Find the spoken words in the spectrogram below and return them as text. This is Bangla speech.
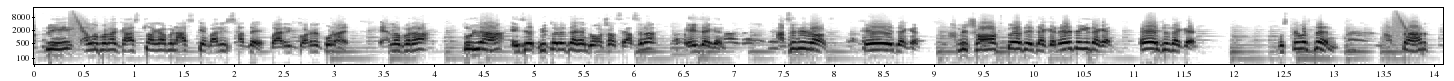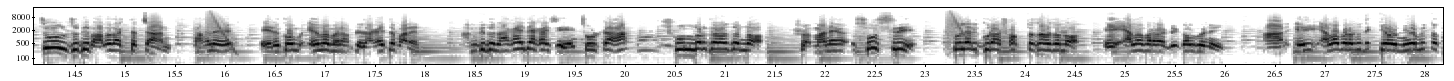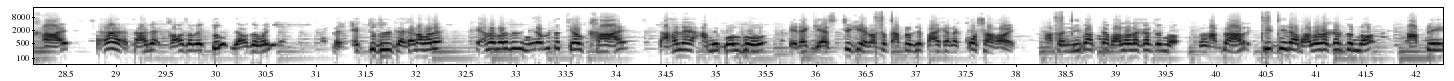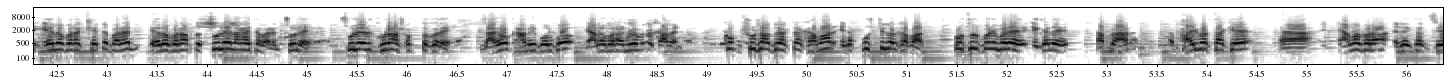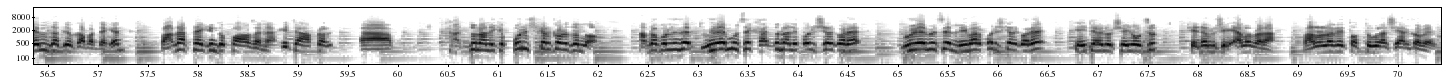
আপনি অ্যালোভেরা গাছ লাগাবেন আজকে বাড়ির ছাদে বাড়ির ঘরের কোনায়। অ্যালোভেরা তুলা এই যে ভিতরে দেখেন রস আছে আছে না? এই দেখেন। আসেনি রস? এই দেখেন। আমি সহজ করে দিই, দেখেন। এই দেখি, দেখেন। এই যে দেখেন। বুঝতে পারছেন? আপনার চুল যদি ভালো রাখতে চান, তাহলে এরকম এলোভেরা আপনি লাগাইতে পারেন। আমি কিন্তু লাগাই দেখাইছি, এই চুলটা সুন্দর করার জন্য মানে সুশ্রী, চুলের গুড়া শক্ত করার জন্য এই অ্যালোভেরার বিকল্প নেই। আর এই অ্যালোভেরা যদি কেউ নিয়মিত খায় হ্যাঁ তাহলে খাওয়া যাবে একটু যাও তো ভাই। একটু যদি দেখেন মানে অ্যালোভেরা যদি নিয়মিত কেউ খায়, তাহলে আমি বলব, এটা গ্যাস্ট্রিকের, অর্থাৎ আপনার যে পায়খানা কষা হয়, আপনার লিভারটা ভালো রাখার জন্য, আপনার কিডনিটা ভালো রাখার জন্য আপনি এলোভেরা খেতে পারেন এলোভেরা আপনি চুলে লাগাইতে পারেন, চুলে, চুলের গুঁড়া শক্ত করে। যাই হোক, আমি বলব, অ্যালোভেরা নিয়মিত খাবেন। খুব সুস্বাদু একটা খাবার, এটা পুষ্টিকর খাবার। প্রচুর পরিমাণে এখানে আপনার ফাইবার থাকে অ্যালোভেরা এটা একটা জেল জাতীয় খাবার, দেখেন। বাজার থেকে কিন্তু পাওয়া যায় না। এটা আপনার খাদ্যনালীকে পরিষ্কার করার জন্য। আমরা বললাম যে ধুয়ে মুছে খাদ্যনালী পরিষ্কার করে, ধুয়ে মুছে লিভার পরিষ্কার করে, এইটা হলো সেই ওষুধ, সেটা হলো সেই অ্যালোভেরা ভালো লাগে তথ্যগুলো শেয়ার করবেন।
